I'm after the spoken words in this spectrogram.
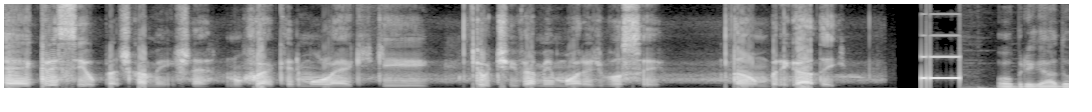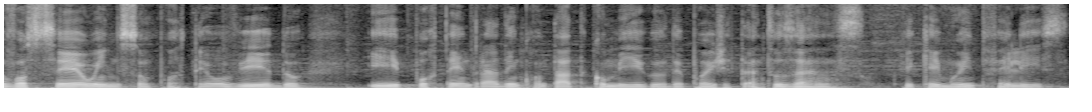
É, cresceu praticamente, né? Não foi aquele moleque que, que eu tive a memória de você. Então, obrigado aí. Obrigado você, Winson, por ter ouvido e por ter entrado em contato comigo depois de tantos anos. Fiquei muito feliz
